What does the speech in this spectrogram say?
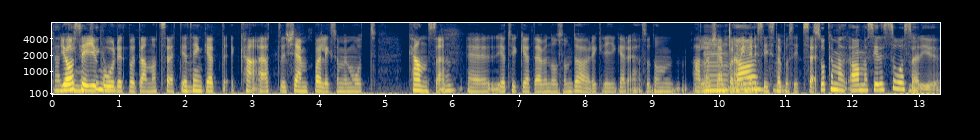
Det handlar Jag ser ju på ordet på ett annat sätt. Jag tänker att, att kämpa liksom emot cancern. Eh, jag tycker att även de som dör är krigare. Alltså de, alla Mm, kämpar nog in ja. i det sista på sitt sätt. Så kan man, ja man ser det så så är det ju.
